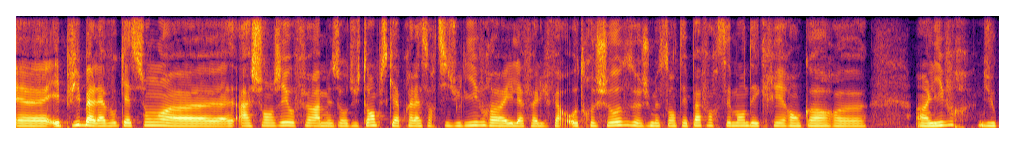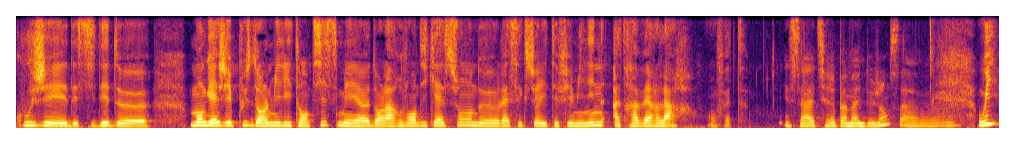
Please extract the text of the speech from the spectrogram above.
Euh, et puis, bah, la vocation euh, a changé au fur et à mesure du temps, puisqu'après la sortie du livre, euh, il a fallu faire autre chose. Je me sentais pas forcément d'écrire encore euh, un livre. Du coup, j'ai décidé de m'engager plus dans le militantisme et euh, dans la revendication de la sexualité féminine à travers l'art, en fait. Et ça a attiré pas mal de gens, ça. euh. Oui,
